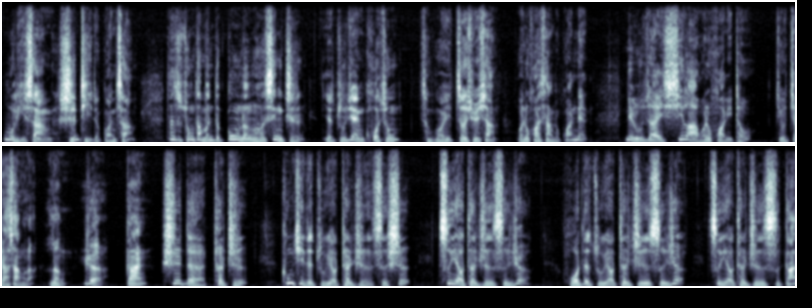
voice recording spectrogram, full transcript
物理上实体的观察，但是从它们的功能和性质也逐渐扩充，成为哲学上、文化上的观念。例如，在希腊文化里头，就加上了冷、热、干、湿的特质。空气的主要特质是湿，次要特质是热。火的主要特质是热，次要特质是干；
